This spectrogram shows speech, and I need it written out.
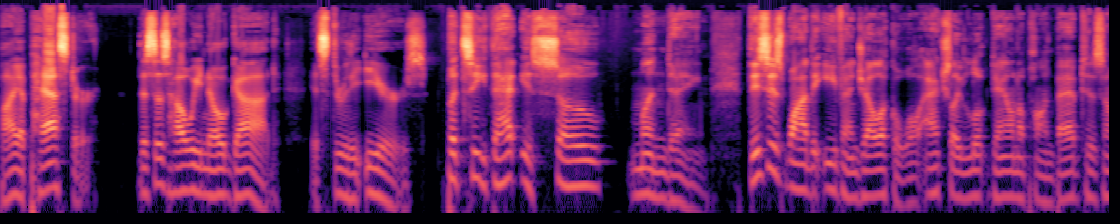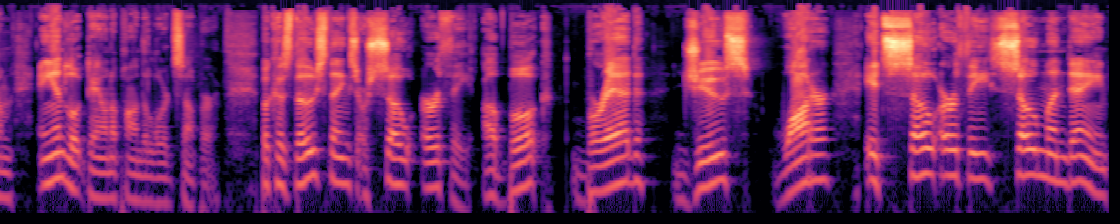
by a pastor. This is how we know God. It's through the ears. But see, that is so mundane. This is why the evangelical will actually look down upon baptism and look down upon the Lord's Supper because those things are so earthy. A book, bread, juice, water. It's so earthy, so mundane.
